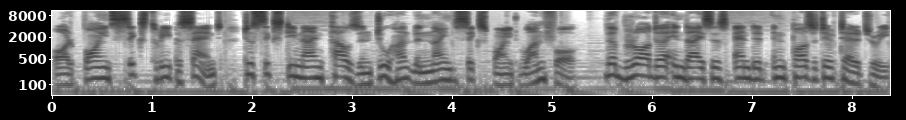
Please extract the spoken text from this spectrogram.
or 0.63% to 69,296.14. The broader indices ended in positive territory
